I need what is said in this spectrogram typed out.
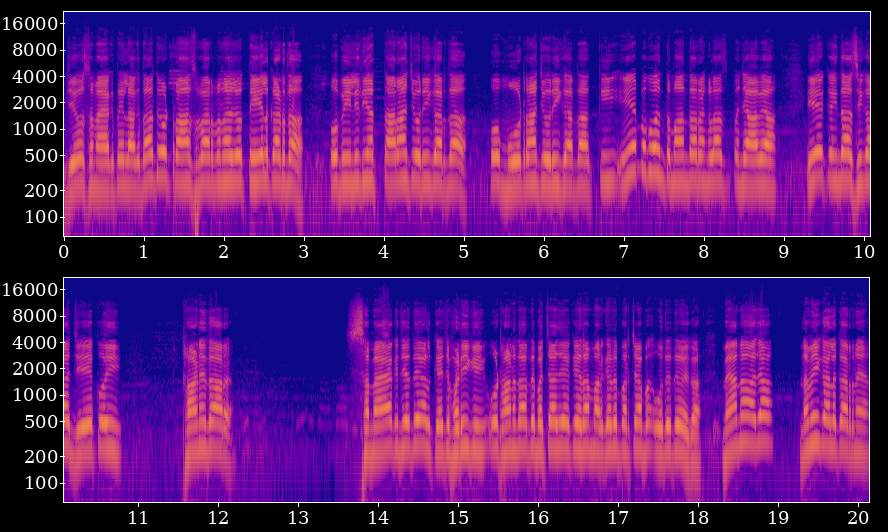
ਜੇ ਉਹ ਸਮੈਕ ਤੇ ਲੱਗਦਾ, ਤੇ ਉਹ ਟਰਾਂਸਫਾਰਮਰਾਂ 'ਚੋਂ ਤੇਲ ਕੱਢਦਾ ਉਹ ਬਿਜਲੀ ਦੀਆਂ ਤਾਰਾਂ ਚੋਰੀ ਕਰਦਾ, ਉਹ ਮੋਟਰਾਂ ਚੋਰੀ ਕਰਦਾ। ਕੀ ਇਹ ਭਗਵੰਤ ਮਾਨ ਦਾ ਰੰਗਲਾ ਪੰਜਾਬ ਆ? ਇਹ ਕਹਿੰਦਾ ਸੀਗਾ, ਜੇ ਕੋਈ ਥਾਣੇਦਾਰ ਸਮੈਕ ਜਿਹਦੇ ਹਲਕੇ 'ਚ ਫੜੀ ਗਈ, ਉਹ ਥਾਣੇਦਾਰ ਦੇ ਬੱਚਾ ਜੇ ਕਿਸੇ ਦਾ ਮਰ ਗਿਆ ਤੇ ਪਰਚਾ ਉਹਦੇ ਤੇ ਹੋਏਗਾ। ਮੈਂ ਨਾ ਆ ਜਾ, ਨਵੀਂ ਗੱਲ ਕਰਨੇ ਆ।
